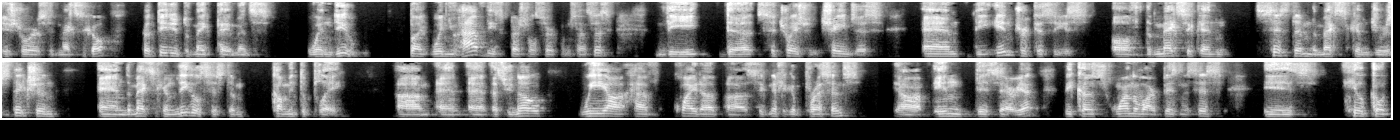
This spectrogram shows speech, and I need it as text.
issuers in Mexico continue to make payments when due. But when you have these special circumstances, the the situation changes, and the intricacies of the Mexican system, the Mexican jurisdiction, and the Mexican legal system come into play. Um, and, and, as you know, we uh, have quite a, a significant presence uh, in this area because one of our businesses is Hilco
